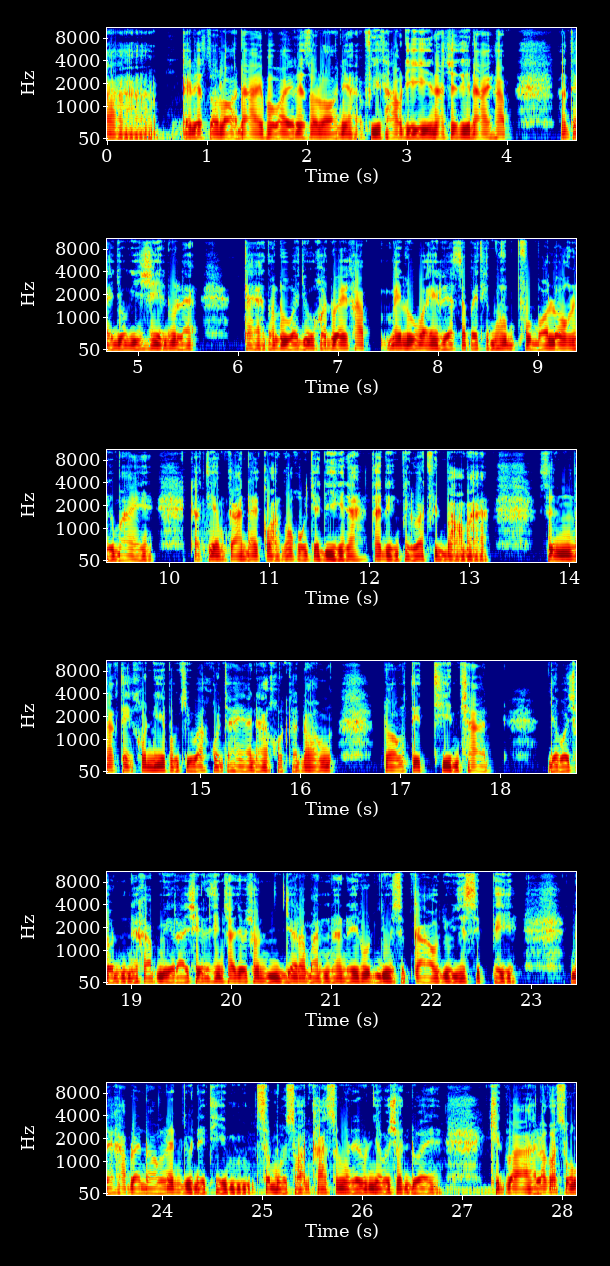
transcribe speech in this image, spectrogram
่าเอเลียสโดลได้เพราะว่าเอเลียสโดลเนี่ยฝีเท้าดีน่าเชื่อถือได้ครับ ตั้งแต่ยุคอีชีนู่นแหละ แต่ต้องดูอายุเขาด้วยครับ ไม่รู้ว่าเอเลียสจะไปถึงฟุตบอลโลกหรือไม่ ถ้าเตรียมการได้ก่อนก็คงจะดีนะ ถ้าดึงพิรวัตรฟินบาวมา ซึ่งนักเตะคนนี้ผมคิดว่าควรจะให้อนาคตกับน้องน้องติดทีมชาติ เยาวชนนะครับมีรายชื่อในทีมชาติเยาวชนเยอรมันนะในรุ่น U19 U20 ปีนะครับและน้องเล่นอยู่ในทีมสโมสรคาสรูในรุ่นเยาวชนด้วย คิดว่าแล้วก็สูง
